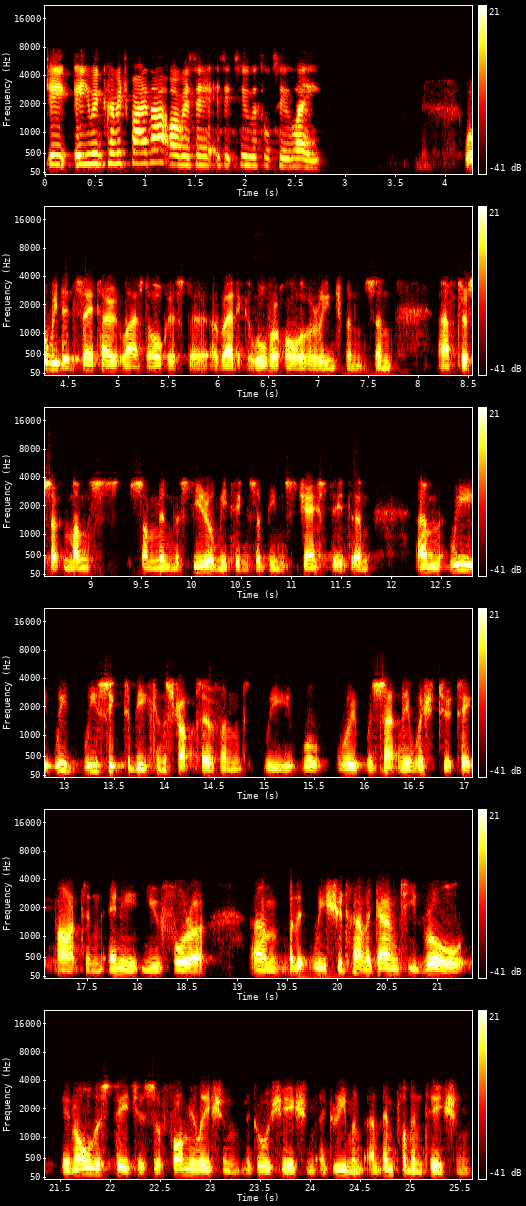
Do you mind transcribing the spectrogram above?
Do you, are you encouraged by that, or is it is it too little, too late? Well, we did set out last August a, a radical overhaul of arrangements, and after seven months, some ministerial meetings have been suggested, and um, we, we, we seek to be constructive, and we will we, we certainly wish to take part in any new fora. Um, but it, we should have a guaranteed role in all the stages of formulation, negotiation, agreement, and implementation.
